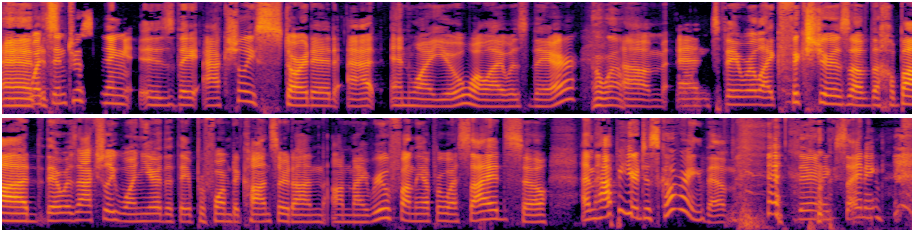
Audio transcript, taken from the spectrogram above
And What's interesting is they actually started at NYU while I was there. oh wow, Um, and they were like fixtures of the Chabad. There was actually one year that they performed a concert on on my roof on the Upper West Side. So I'm happy you're discovering them. They're an exciting,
